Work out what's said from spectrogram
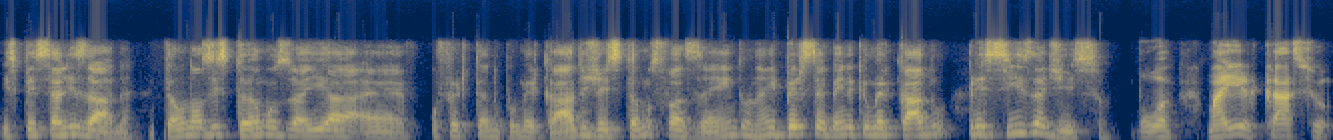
especializada. Então, nós estamos aí é, ofertando para o mercado, já estamos fazendo, né, e percebendo que o mercado precisa disso. Boa. Maír, Cássio,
